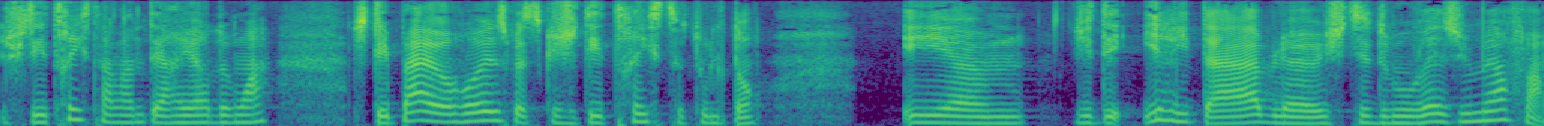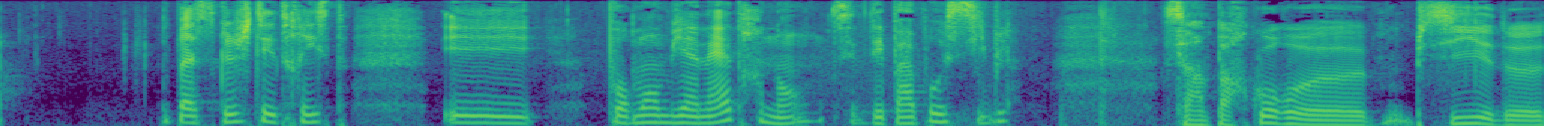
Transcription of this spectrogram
j'étais triste à l'intérieur de moi. J'étais pas heureuse parce que j'étais triste tout le temps et euh, j'étais irritable, j'étais de mauvaise humeur, enfin parce que j'étais triste et pour mon bien-être, non, c'était pas possible. C'est un parcours euh, psy et de,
